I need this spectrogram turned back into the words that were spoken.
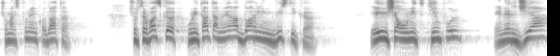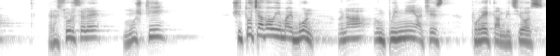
și o mai spune încă o dată. Și observați că unitatea nu era doar lingvistică. Ei și-au unit timpul, energia, resursele, mușchii și tot ce aveau ei mai bun în a împlini acest proiect ambițios.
